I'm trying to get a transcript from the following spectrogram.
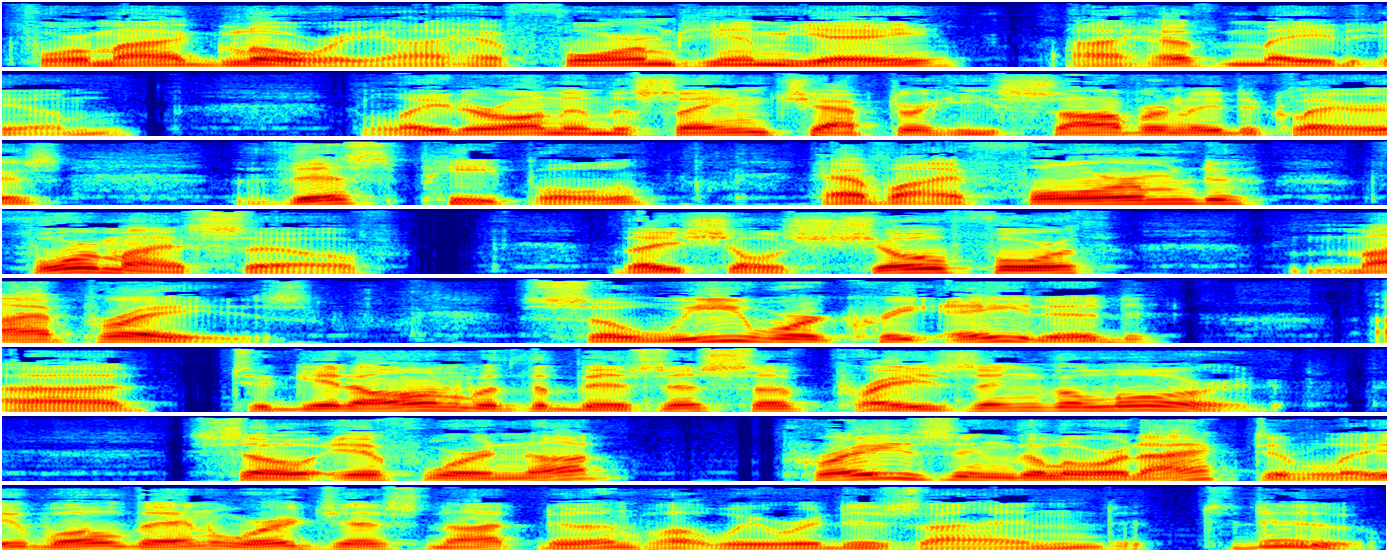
for my glory. I have formed him, yea, I have made him. Later on in the same chapter, he sovereignly declares, This people have I formed for myself. They shall show forth my praise. So we were created uh, to get on with the business of praising the Lord. So if we're not praising the Lord actively, well, then we're just not doing what we were designed to do.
